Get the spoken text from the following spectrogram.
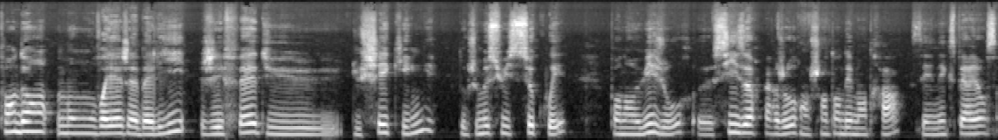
Pendant mon voyage à Bali, j'ai fait du, shaking, donc je me suis secouée pendant huit jours, 6 euh, heures par jour en chantant des mantras. C'est une expérience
